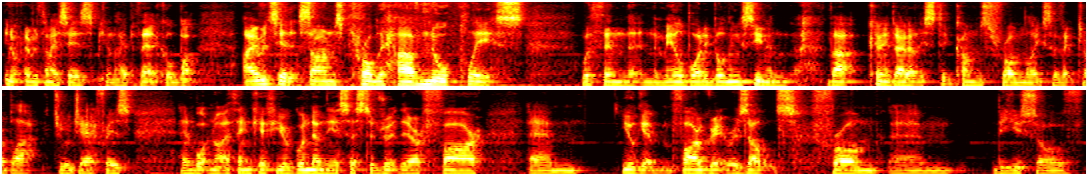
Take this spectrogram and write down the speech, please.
you know, everything I say is speaking the hypothetical, but I would say that SARMs probably have no place within the in the male bodybuilding scene, and that kind of directly comes from the likes of Victor Black, Joe Jeffries, and whatnot. I think if you're going down the assisted route, they are far. Um, you'll get far greater results from um, the use of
